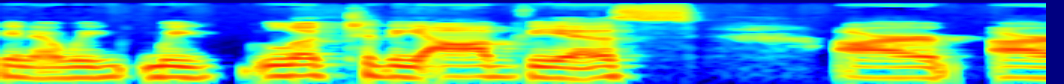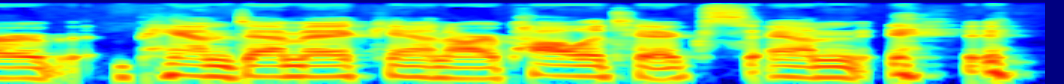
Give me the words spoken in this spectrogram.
you know, we we look to the obvious, our our pandemic and our politics, and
